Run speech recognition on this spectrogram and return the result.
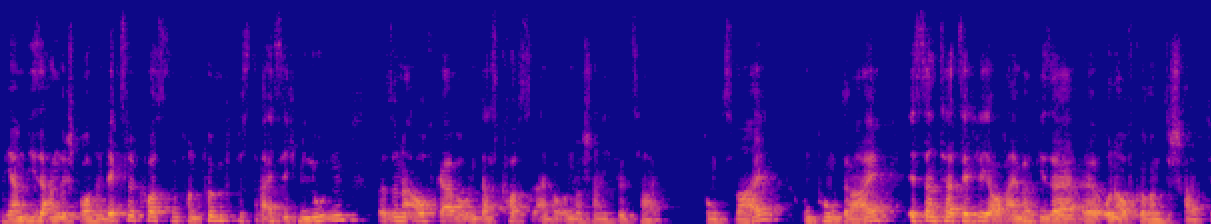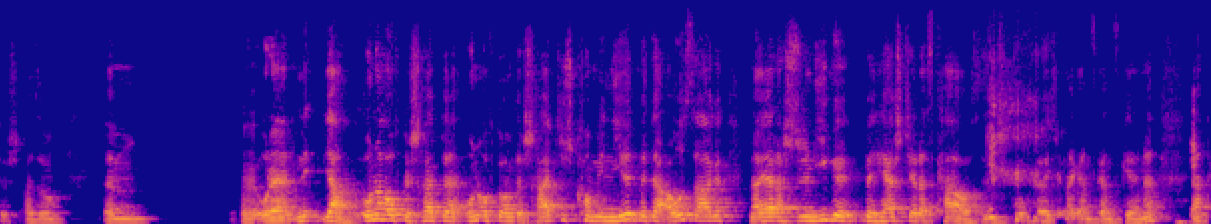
Wir haben diese angesprochenen Wechselkosten von 5 bis 30 Minuten bei so einer Aufgabe und das kostet einfach unwahrscheinlich viel Zeit. Punkt 2. Und Punkt 3 ist dann tatsächlich auch einfach dieser äh, unaufgeräumte Schreibtisch. Also ähm, äh, oder ja, unaufgeschreibter, unaufgeräumter Schreibtisch kombiniert mit der Aussage, naja, das Genie beherrscht ja das Chaos. Diesen Spruch höre ich immer ganz, ganz gerne. Ja,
